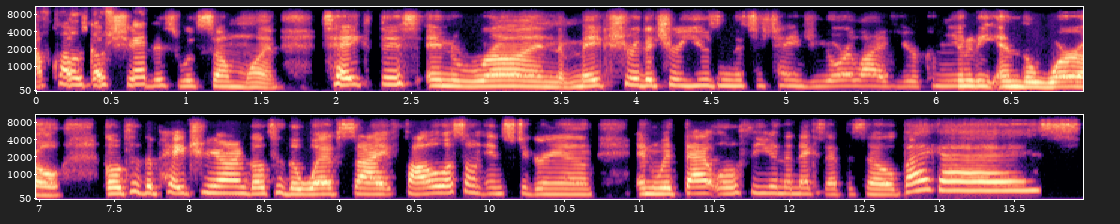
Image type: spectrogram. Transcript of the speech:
of course, go share this with someone. Take this and run. Make sure that you're using this to change your life, your community, and the the world. Go to the Patreon, go to the website, follow us on Instagram. And with that, we'll see you in the next episode. Bye, guys.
